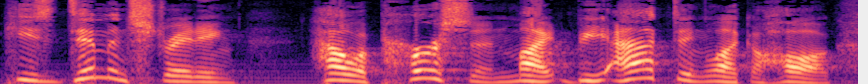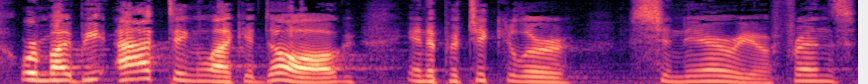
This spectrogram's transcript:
he's demonstrating how a person might be acting like a hog or might be acting like a dog in a particular scenario. Friends,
